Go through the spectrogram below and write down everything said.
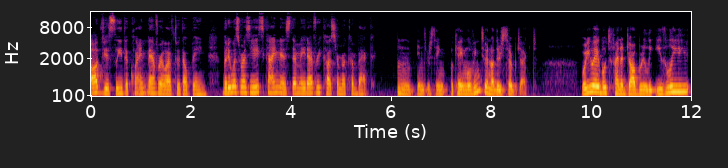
Obviously, the client never left without paying, but it was Rosier's kindness that made every customer come back. Hmm, interesting. Okay, moving to another subject. Were you able to find a job really easily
